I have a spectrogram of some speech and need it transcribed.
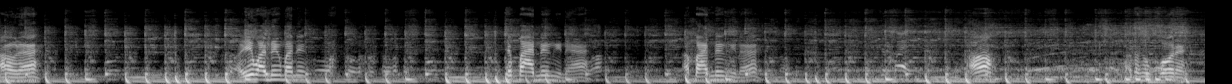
เอานะเอาอีกวันหนึ่งวันหนึ่งจะบาทหนึ่งอีกนะเอาบาทหนึ่งอีกนะเอาเอาตะทุกคนนะเอย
